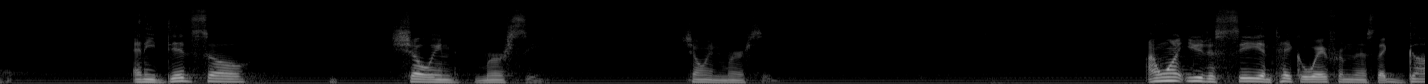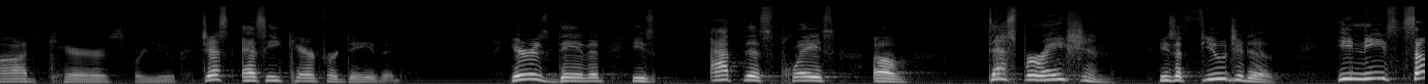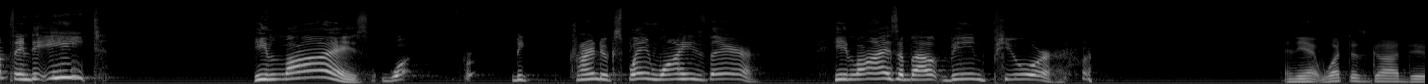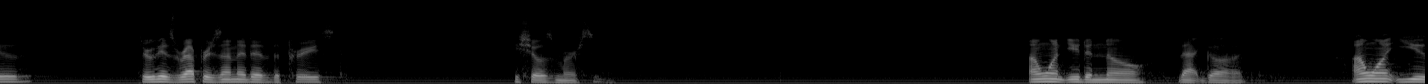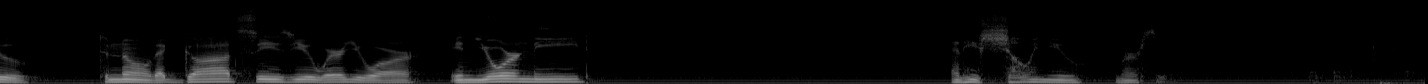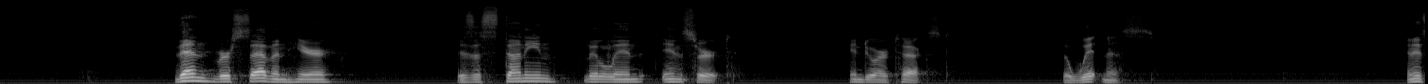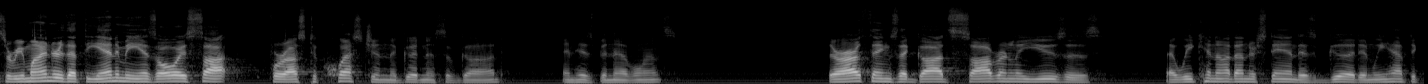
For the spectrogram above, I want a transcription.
and he did so showing mercy. Showing mercy. I want you to see and take away from this that God cares for you, just as he cared for David. Here is David. He's at this place of desperation. He's a fugitive. He needs something to eat. He lies what, for, be, trying to explain why he's there. He lies about being pure. and yet, what does God do through his representative, the priest? He shows mercy. I want you to know that God. I want you to know that God sees you where you are in your need, and He's showing you mercy. Then, verse 7 here is a stunning little in, insert into our text the witness. And it's a reminder that the enemy has always sought for us to question the goodness of God and His benevolence. There are things that God sovereignly uses that we cannot understand as good, and we have to,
